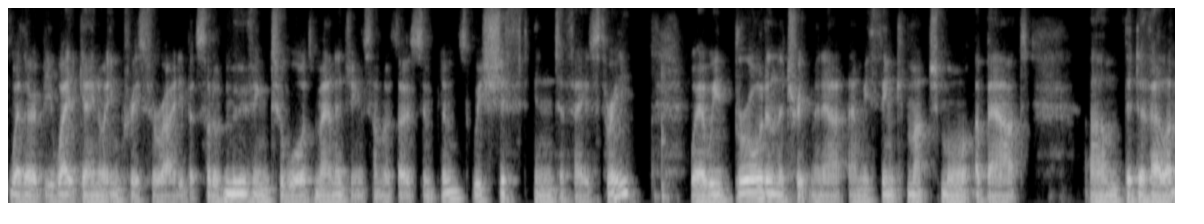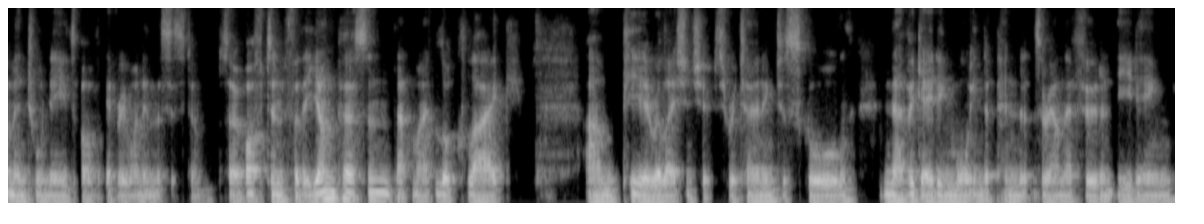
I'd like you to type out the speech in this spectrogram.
whether it be weight gain or increased variety, but sort of moving towards managing some of those symptoms, we shift into phase three, where we broaden the treatment out and we think much more about um, the developmental needs of everyone in the system. So often for the young person, that might look like um, peer relationships, returning to school, navigating more independence around their food and eating,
